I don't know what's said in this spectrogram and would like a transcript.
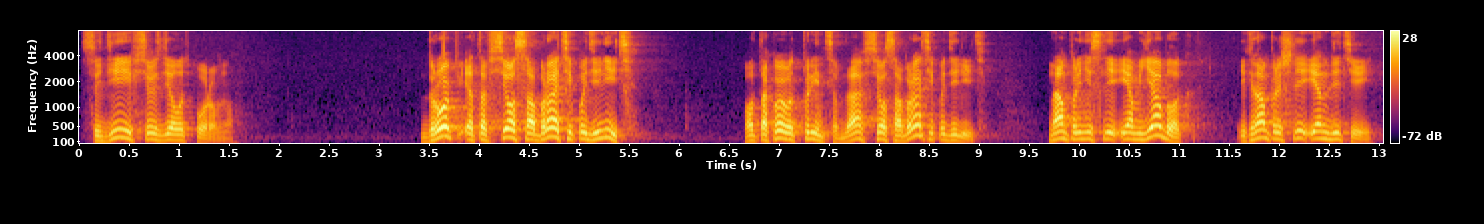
с идеей все сделать поровну. Дробь – это все собрать и поделить. Вот такой вот принцип, да, все собрать и поделить. Нам принесли m яблок, и к нам пришли n детей.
